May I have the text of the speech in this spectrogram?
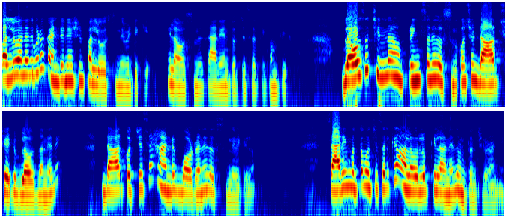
పళ్ళు అనేది కూడా కంటిన్యూషన్ పళ్ళు వస్తుంది వీటికి. ఇలా వస్తుంది శారీ అంతా వచ్చేసరికి కంప్లీట్గా బ్లౌజ్ చిన్న ప్రింట్స్ అనేది వస్తుంది. కొంచెం డార్క్ షేడ్ బ్లౌజ్ అనేది. డార్క్ వచ్చేసి హ్యాండ్ బార్డర్ అనేది వస్తుంది వీటిలో. శారీ మొత్తం వచ్చేసరికి ఆల్ ఓవర్ లుక్ ఇలా అనేది ఉంటుంది చూడండి.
